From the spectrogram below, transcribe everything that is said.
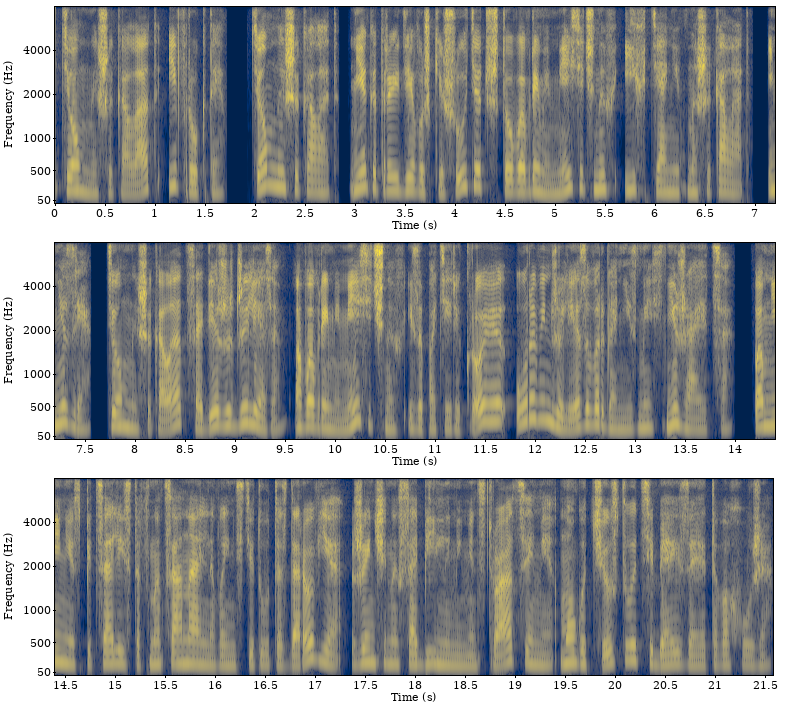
темный шоколад и фрукты. Темный шоколад. Некоторые девушки шутят, что во время месячных их тянет на шоколад. И не зря. Темный шоколад содержит железо, а во время месячных из-за потери крови уровень железа в организме снижается. По мнению специалистов Национального института здоровья, женщины с обильными менструациями могут чувствовать себя из-за этого хуже.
